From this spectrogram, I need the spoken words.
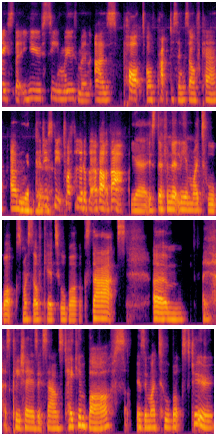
embrace that you see movement as part of practicing self care. Um, yeah. Could you speak to us a little bit about that? Yeah, it's definitely in my toolbox, my self care toolbox. That's um, as cliche as it sounds, taking baths is in my toolbox too.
